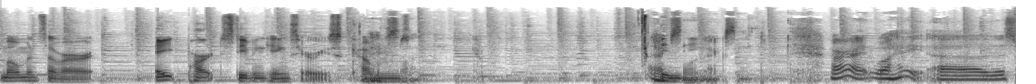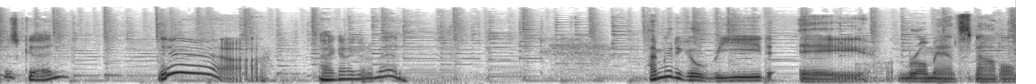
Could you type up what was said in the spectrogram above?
moments of our eight part Stephen King series comes. Excellent. Excellent. Excellent. All right. Well, hey, uh, this was good. Yeah, I gotta go to bed. I'm gonna go read a romance novel.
